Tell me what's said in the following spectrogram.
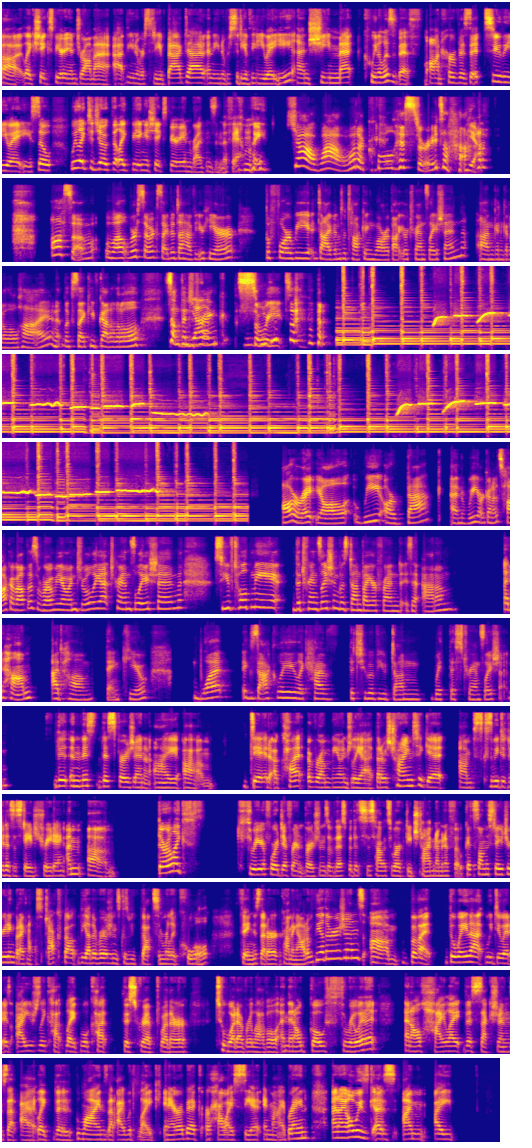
uh, like Shakespearean drama at the University of Baghdad and the University of the UAE. And she met Queen Elizabeth on her visit to the UAE. So we like to joke that like being a Shakespearean runs in the family. Yeah, wow, what a cool history to have. Yeah. Awesome. Well, we're so excited to have you here. Before we dive into talking more about your translation, I'm going to get a little high, and it looks like you've got a little something to yep. drink. Sweet. All right, y'all, we are back and we are going to talk about this Romeo and Juliet translation. So you've told me the translation was done by your friend, is it Adam? Adham. Adham, thank you. What exactly like have the two of you done with this translation? The, in this this version, I um did a cut of Romeo and Juliet that I was trying to get um because we did it as a staged reading. I'm um there are like three or four different versions of this, but this is how it's worked each time. And I'm going to focus on the stage reading, but I can also talk about the other versions because we've got some really cool things that are coming out of the other versions. Um, but the way that we do it is I usually cut, like, we'll cut the script, whether to whatever level, and then I'll go through it and I'll highlight the sections that I like the lines that I would like in Arabic or how I see it in my brain. And I always, as I'm, I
